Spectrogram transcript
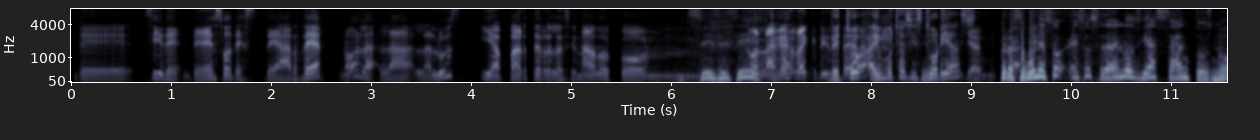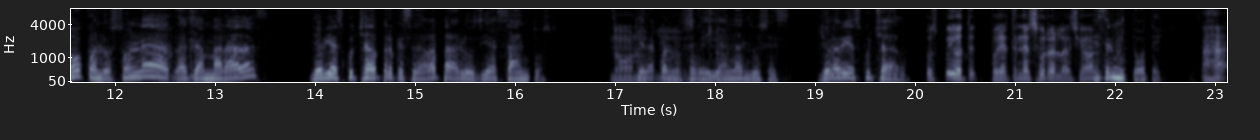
de, sí, de, de eso de, de arder, ¿no? La, la, la luz y aparte relacionado con, Sí, sí, sí. con la guerra cristera. De hecho, hay muchas historias. Pero según eso, eso se da en los días santos, ¿no? Cuando son la- las llamaradas, yo había escuchado, pero que se daba para los días santos, No, que no, era yo cuando se veían las luces. Yo lo había escuchado. Pues digo, te- podría tener su relación. Es el mitote. Ajá.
